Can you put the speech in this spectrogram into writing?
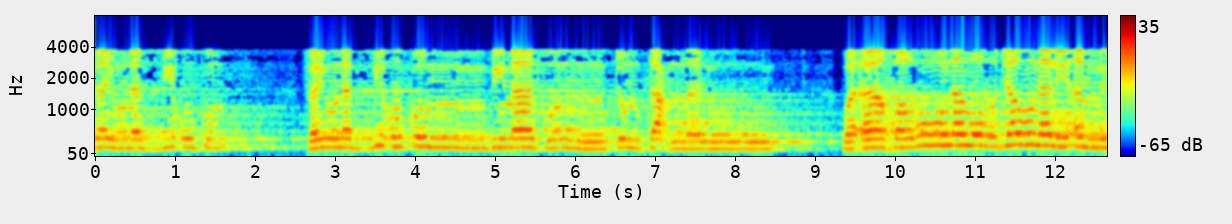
فينبئكم فينبئكم بما كنتم تعملون وآخرون مرجون لأمر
